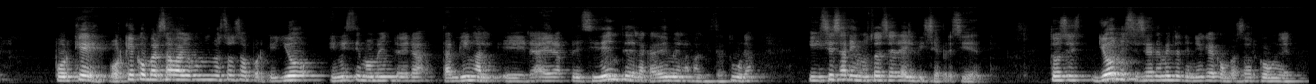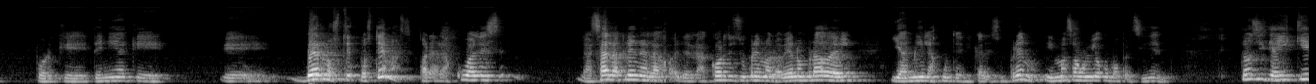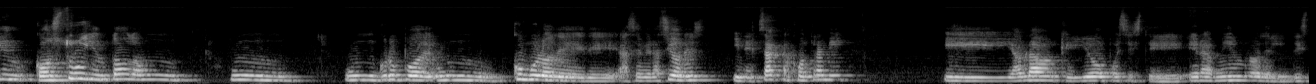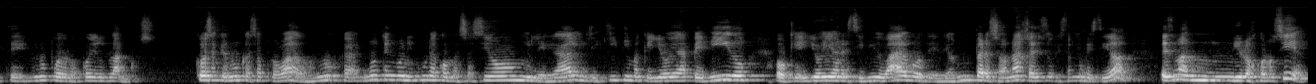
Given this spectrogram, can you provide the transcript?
¿Por qué? ¿Por qué conversaba yo con Inostroza? Porque yo en ese momento era también era, era presidente de la Academia de la Magistratura y César Inostroza era el vicepresidente. Entonces yo necesariamente tenía que conversar con él porque tenía que eh, ver los, te- los temas para los cuales la sala plena de la, de la Corte Suprema lo había nombrado a él y a mí la Junta de Fiscales Suprema, y más aún yo como presidente. Entonces de ahí quieren, construyen todo un, un, un grupo, de, un cúmulo de, aseveraciones inexactas contra mí y hablaban que yo pues este, era miembro de este grupo de los cuellos blancos, cosa que nunca se ha probado. Nunca, no tengo ninguna conversación ilegal, ilegítima que yo haya pedido o que yo haya recibido algo de, de algún personaje de esos que están investigados. Es más, ni los conocía.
